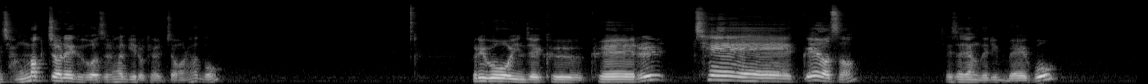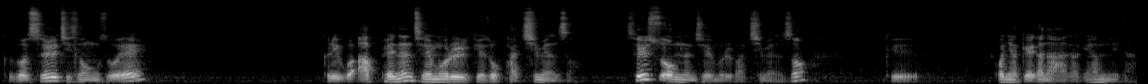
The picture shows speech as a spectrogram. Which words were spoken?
장막절에 그것을 하기로 결정을 하고 그리고 이제 그 궤를 채에 꿰어서 제사장들이 메고 그것을 지성소에 그리고 앞에는 재물을 계속 바치면서 셀 수 없는 재물을 바치면서 그 언약궤가 나아가게 합니다.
